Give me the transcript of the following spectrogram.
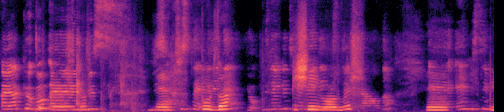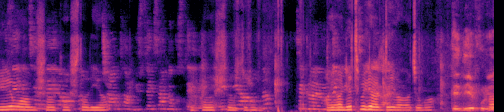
Ayakkabım Arkadaşlar. 100 Ee, 130 TL. burada Yok, 150 bir şey varmış. Ee, Eee, elbisem biri 150 varmış TL arkadaşlar ya. Çantam 189 TL. Arkadaşlar durun. Hayalet mi 100 TL geldi ya acaba? Hediye Ha,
